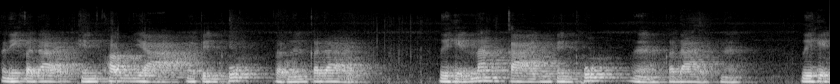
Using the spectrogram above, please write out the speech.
อันนี้ก็ได้เห็นความอยากมันเป็นทุกข์แบบนั้นก็ได้ หรือเห็นร่างกายมันเป็นทุกข์นะก็ได้นะหรือเห็น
